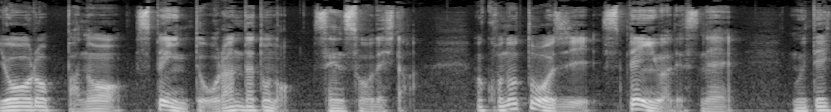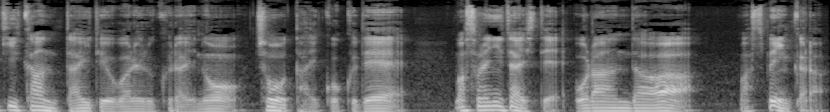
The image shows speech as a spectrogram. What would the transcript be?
ヨーロッパのスペインとオランダとの戦争でした。この当時、スペインはですね、無敵艦隊と呼ばれるくらいの超大国で、まあそれに対してオランダは、まあ、スペインから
